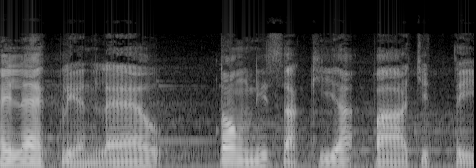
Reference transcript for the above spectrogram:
ให้แลกเปลี่ยนแล้ว ต้องนิสักคียปาจิตตี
